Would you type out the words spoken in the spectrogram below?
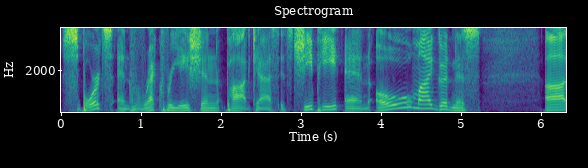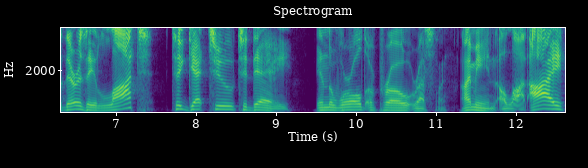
sports and recreation podcast. It's Cheap Heat, and oh my goodness, uh, there is a lot to get to today in the world of pro wrestling. I mean, a lot. I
